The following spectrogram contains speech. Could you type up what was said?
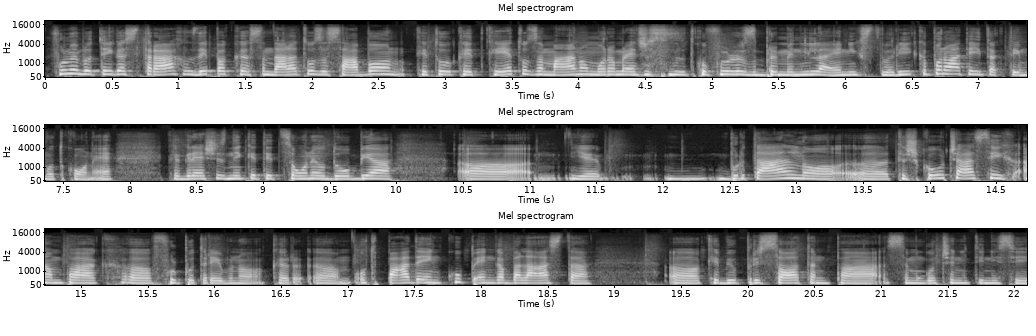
ful mi je bilo tega strah, zdaj pa, ker sem dala to za sabo, ker je to za mano, moram reči, da sem se tako ful razbremenila enih stvari, ker ponovadi je tako temu tako, ker greš iz neke te cone obdobja uh, je brutalno, uh, težko včasih, ampak uh, ful potrebno, ker um, odpade en kup enega balasta. Uh, ki je bil prisoten, pa se mogoče niti nisi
